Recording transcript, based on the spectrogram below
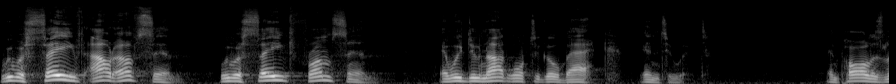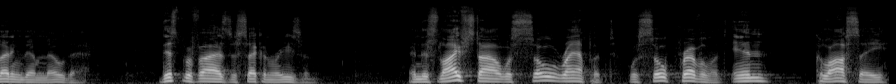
We were saved out of sin. We were saved from sin. And we do not want to go back into it. And Paul is letting them know that. This provides the second reason. And this lifestyle was so rampant, was so prevalent in Colossae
